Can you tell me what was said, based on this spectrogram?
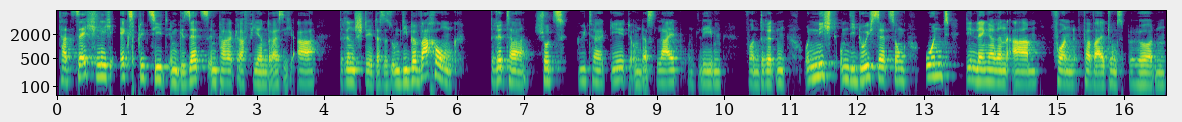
tatsächlich explizit im Gesetz im Paragraph 34a drin steht, dass es um die Bewachung dritter Schutzgüter geht, um das Leib und Leben von Dritten und nicht um die Durchsetzung und den längeren Arm von Verwaltungsbehörden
